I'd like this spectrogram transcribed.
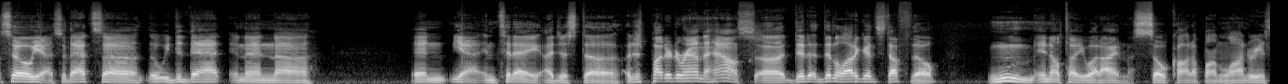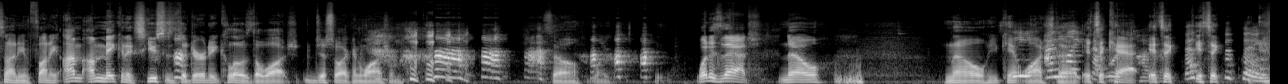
so yeah, so that's uh we did that, and then. uh and yeah, and today I just uh, I just puttered around the house. Uh, did did a lot of good stuff though. Mm, and I'll tell you what, I am so caught up on laundry. It's not even funny. I'm I'm making excuses to dirty clothes to wash just so I can wash them. so like, what is that? No, no, you can't See, wash that. like it's that a cat. It's a. That's it's a thing.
